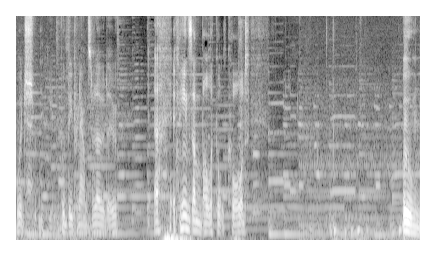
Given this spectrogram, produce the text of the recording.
which would be pronounced Rodu, uh, it means umbilical cord. Boom.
